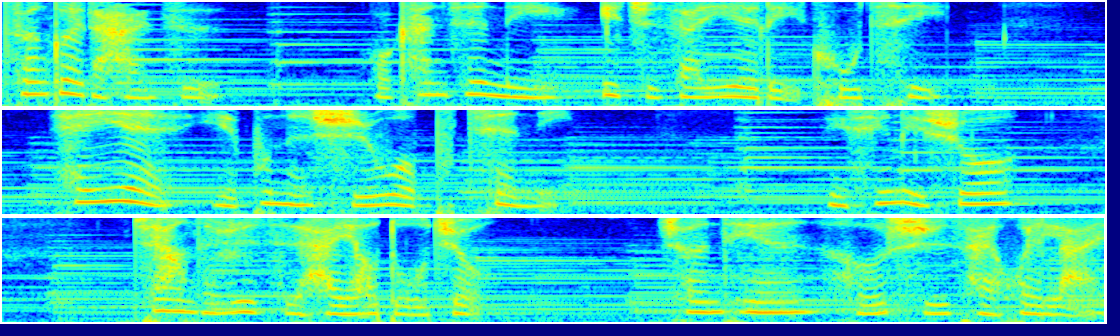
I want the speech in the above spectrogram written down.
尊贵的孩子，我看见你一直在夜里哭泣，黑夜也不能使我不见你。你心里说：“这样的日子还要多久？春天何时才会来？”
